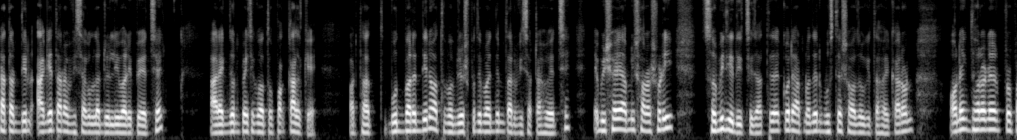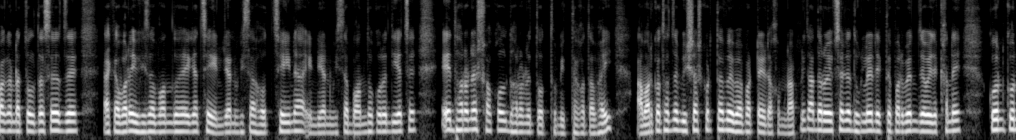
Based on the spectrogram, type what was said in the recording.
৭-৮ দিন আগে তারা ভিসাগুলো ডেলিভারি পেয়েছে। আর একজন পেয়েছে গত কালকে। অর্থাৎ বুধবারের দিনে অথবা বৃহস্পতিবার দিন তার ভিসাটা হয়েছে। এ বিষয়ে আমি সরাসরি ছবি দিয়ে দিচ্ছি যাতে করে আপনাদের বুঝতে সহযোগিতা হয়। কারণ অনেক ধরনের প্রোপাগান্ডা চলতেছে যে একেবারেই ভিসা বন্ধ হয়ে গেছে, ইন্ডিয়ান ভিসা হচ্ছেই না, ইন্ডিয়ান ভিসা বন্ধ করে দিয়েছে। এ ধরনের সকল ধরনের তথ্য মিথ্যা কথা ভাই। আমার কথা যে বিশ্বাস করতে হবে ব্যাপারটা এরকম না। আপনি তাদের ওয়েবসাইটে ঢুকলেই দেখতে পারবেন যে ওইখানে কোন, কোন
